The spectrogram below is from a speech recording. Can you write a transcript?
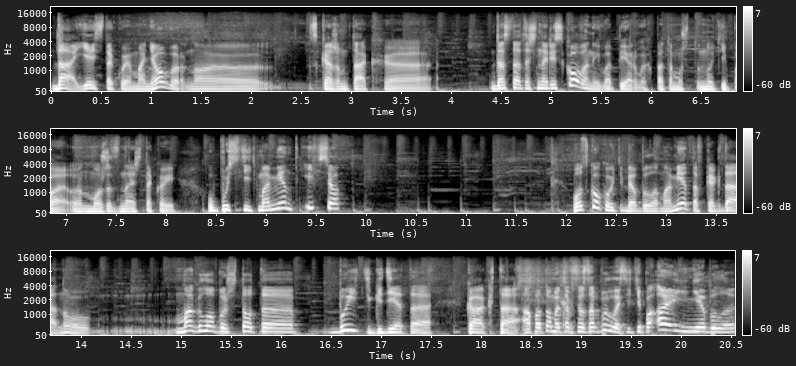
Да, есть такой маневр, но, скажем так, э, достаточно рискованный, во-первых, потому что, ну, типа, он может, знаешь, такой упустить момент, и все. Вот сколько у тебя было моментов, когда, ну, могло бы что-то быть где-то как-то, а потом это все забылось, и типа, ай, не было.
